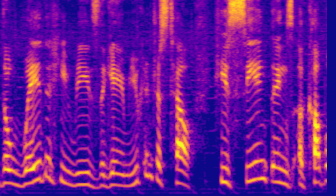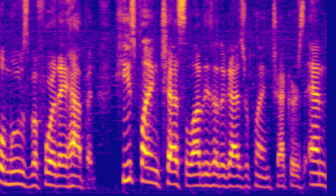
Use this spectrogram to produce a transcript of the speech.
the way that he reads the game, you can just tell he's seeing things a couple moves before they happen. He's playing chess, a lot of these other guys are playing checkers and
